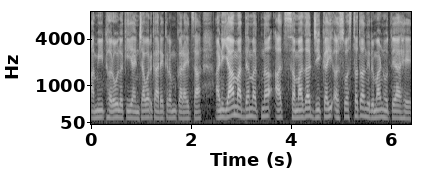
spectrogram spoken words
आम्ही ठरवलं की यांच्यावर कार्यक्रम करायचा आणि या माध्यमातून आज समाजात जी काही अस्वस्थता निर्माण होते आहे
